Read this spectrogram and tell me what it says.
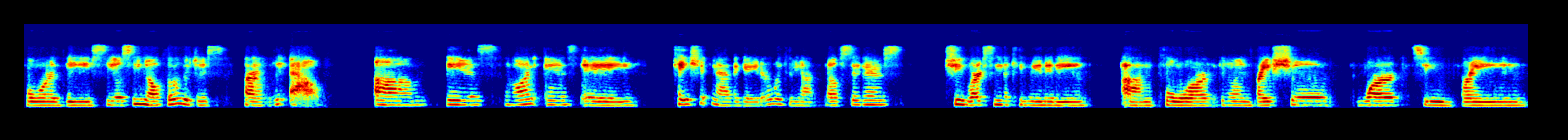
for the COC NOFA, which is currently out. Um, is one is a patient navigator with United Health Centers. She works in the community um, for doing racial work to bring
